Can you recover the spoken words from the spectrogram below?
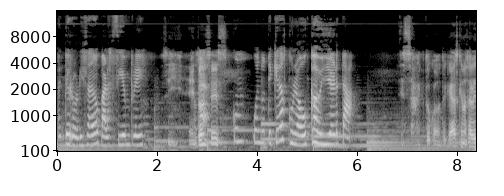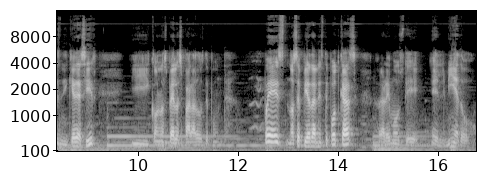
aterrorizado para siempre. Sí, entonces, cuando te quedas con la boca abierta. Exacto, cuando te quedas que no sabes ni qué decir y con los pelos parados de punta. Pues no se pierdan este podcast, hablaremos de el miedo.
